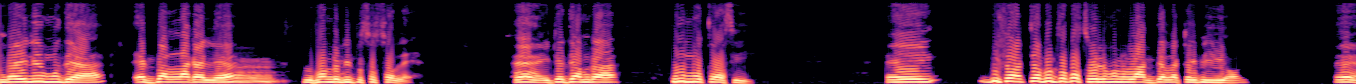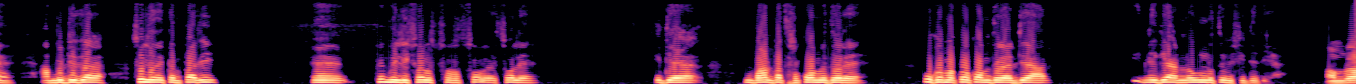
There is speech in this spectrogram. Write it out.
আমরা এনের মধ্যে একবার লাগাইলে পনেরো বিশ বছর চলে। হ্যাঁ এটা যে আমরা উন্নত আছি? এই বিশ হাজার টাকা পর্যন্ত কষ্ট হলে মনে হয় লাখ দেড় লাখ টাকা বেশি হয়। হ্যাঁ আমরা এটা চলে যেতাম পারি। হ্যাঁ ফ্যামিলি চলে চলে চলে এটা বান বাতাস কমে ধরে পোকা মাকড় কম ধরে দেওয়ার লেগে আমরা উন্নত বেশি দেয়া। আমরা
